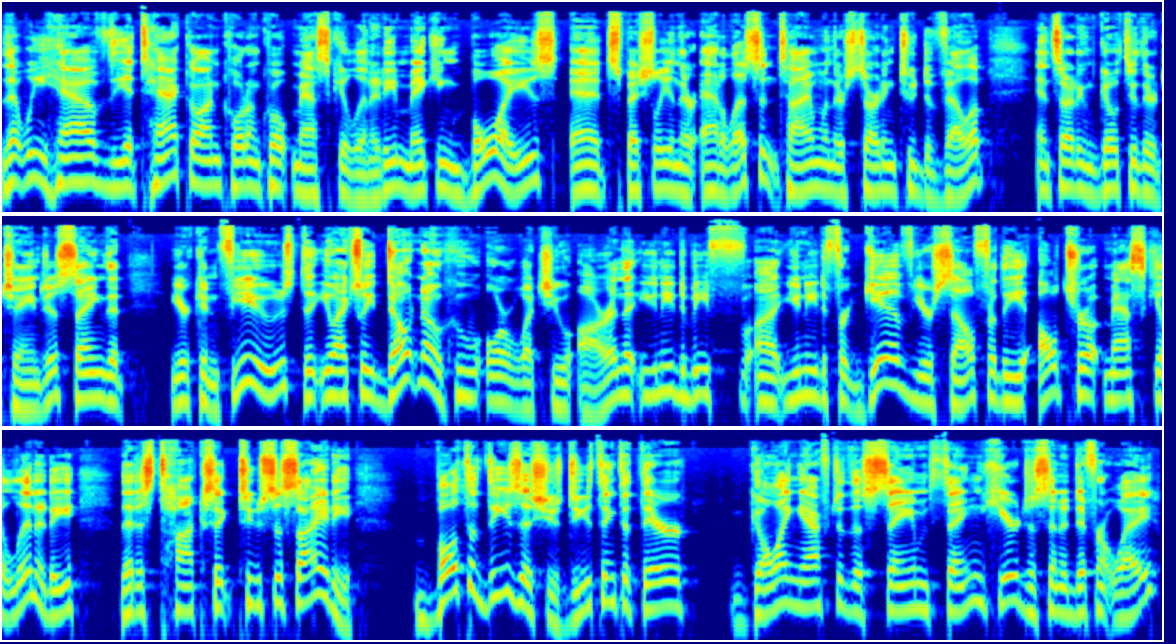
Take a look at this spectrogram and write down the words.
that we have the attack on quote unquote masculinity, making boys, especially in their adolescent time when they're starting to develop and starting to go through their changes, saying that you're confused, that you actually don't know who or what you are, and that you need to be uh, you need to forgive yourself for the ultra masculinity that is toxic to society. Both of these issues, do you think that they're going after the same thing here, just in a different way?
